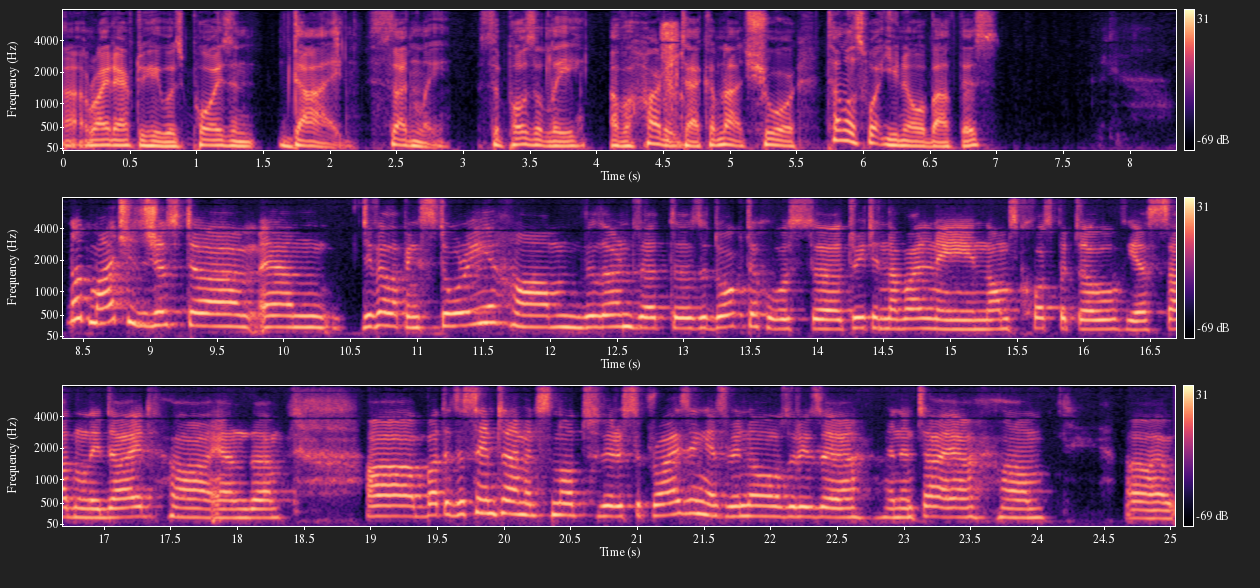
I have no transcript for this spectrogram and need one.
uh, right after he was poisoned, died suddenly supposedly of a heart attack. I'm not sure. Tell us what you know about this. Not much. It's just um, um, developing story. Um, we learned that uh, the doctor who was uh, treating Navalny in Omsk hospital, yes, suddenly died. Uh, and um, uh, but at the same time, it's not very surprising, as we know there is a an entire um, uh,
